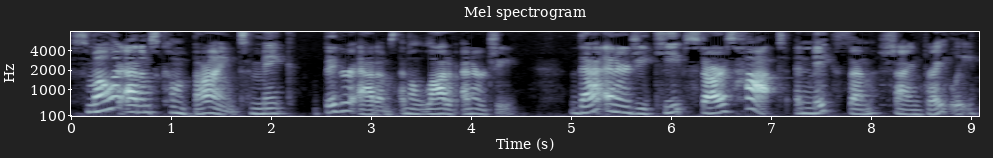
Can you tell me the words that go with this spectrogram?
Smaller atoms combine to make bigger atoms and a lot of energy. That energy keeps stars hot and makes them shine brightly.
